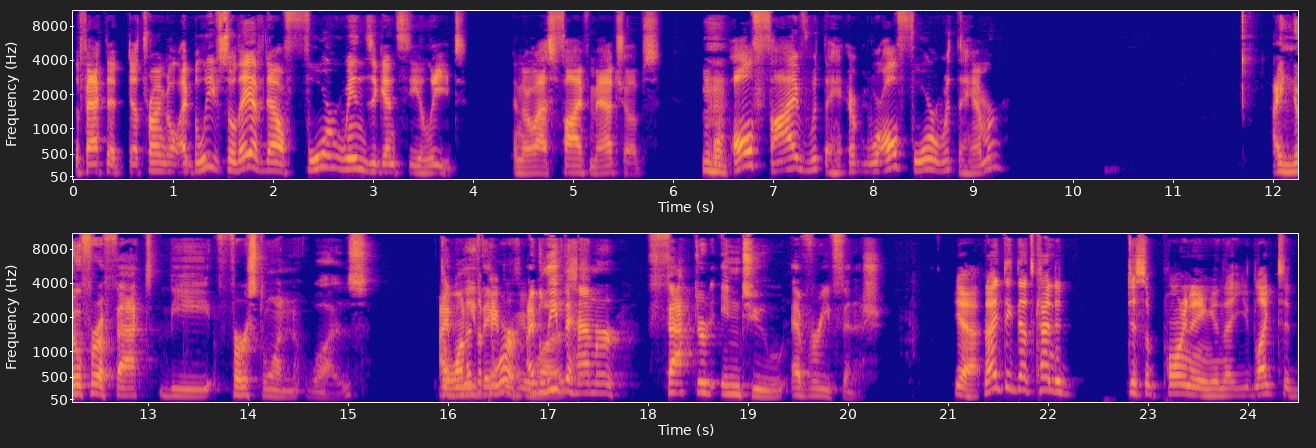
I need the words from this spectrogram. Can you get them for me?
the fact that Death Triangle, I believe, so they have now four wins against the Elite in their last five matchups. Mm-hmm. Were all five with the were all four with the hammer? I know for a fact the first one was. The I one believe the they were. I believe the hammer factored into every finish. Yeah, and I think that's kind of disappointing in that you'd like to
